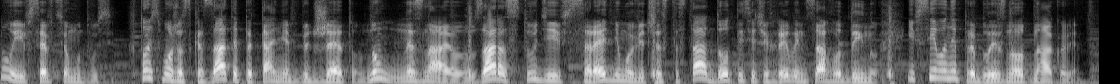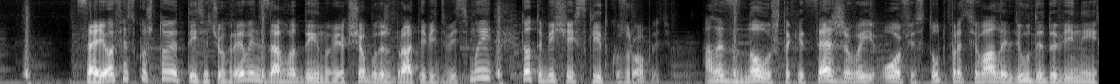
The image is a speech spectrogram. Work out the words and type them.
Ну і все в цьому дусі. Хтось може сказати питання бюджету. Ну, не знаю. Зараз студії в середньому від 600 до 1000 гривень за годину, і всі вони приблизно однакові. Цей офіс коштує 1000 гривень за годину. Якщо будеш брати від 8, то тобі ще й скидку зроблять. Але знову ж таки, це живий офіс. Тут працювали люди до війни.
